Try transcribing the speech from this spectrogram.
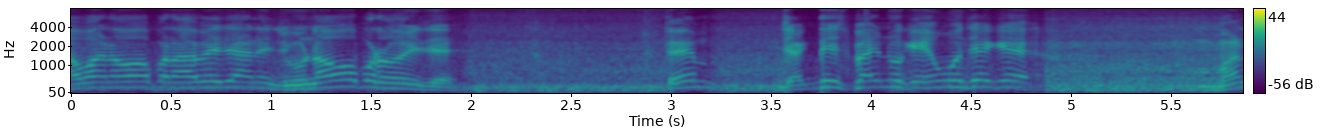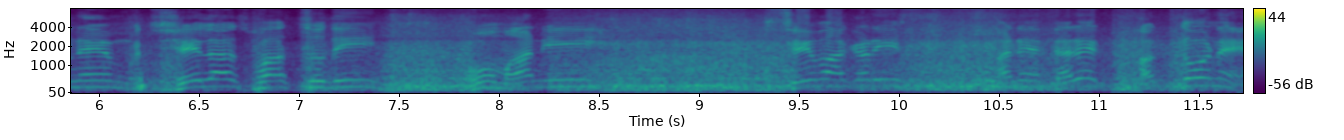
નવા નવા પણ આવે છે અને જૂનાઓ પણ હોય છે. તેમ જગદીશભાઈનું કહેવું છે કે મને છેલ્લા શ્વાસ સુધી હું માની સેવા કરીશ અને દરેક ભક્તોને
